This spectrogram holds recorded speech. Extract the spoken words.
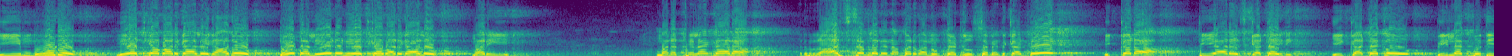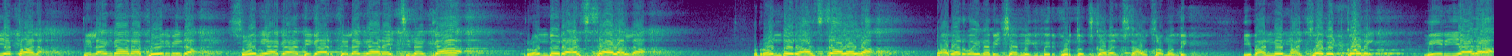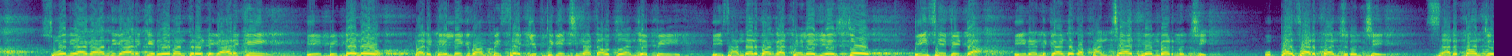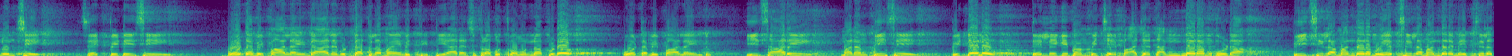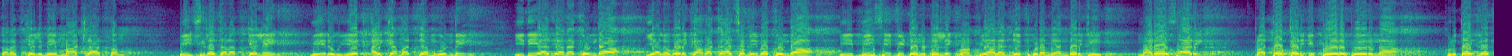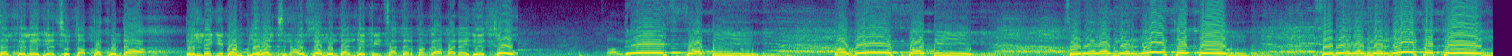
ఈ మూడు నియోజకవర్గాలే కాదు టోటల్ ఏడు నియోజకవర్గాలు. మరి మన తెలంగాణ రాష్ట్రంలోనే నంబర్ వన్ ఉంటాడు చూస్తాం. ఎందుకంటే ఇక్కడ టిఆర్ఎస్ గడ్డ ఇది. ఈ గడ్డకు వీళ్ళకు బుద్ధి చెప్పాలా? తెలంగాణ పేరు మీద సోనియా గాంధీ గారు తెలంగాణ ఇచ్చినాక రెండు రాష్ట్రాలల్లా రెండు రాష్ట్రాలల్లా పవర్ పోయిన విషయం మీకు మీరు గుర్తుంచుకోవాల్సిన అవసరం ఉంది. ఇవన్నీ మంచిలో పెట్టుకొని మీరు ఇవాళ సోనియా గాంధీ గారికి రేవంత్ రెడ్డి గారికి ఈ బిడ్డను మరి ఢిల్లీకి పంపిస్తే గిఫ్ట్కి ఇచ్చినట్టు అవుతుందని చెప్పి ఈ సందర్భంగా తెలియజేస్తూ బీసీ బిడ్డ ఈయన ఎందుకంటే ఒక పంచాయత్ మెంబర్ నుంచి ఉప సర్పంచ్ నుంచి సర్పంచ్ నుంచి జెడ్పీటీసీ ఓటమి పాలైండు ఆయనకు డబ్బులమయం టిఆర్ఎస్ ప్రభుత్వం ఉన్నప్పుడు ఓటమి పాలైండు. ఈసారి మనం బీసీ బిడ్డను ఢిల్లీకి పంపించే బాధ్యత అందరం కూడా బీసీల మందరము ఎఫ్సీల మందరం ఎఫ్సీల తరఫుకెళ్ళి మేము మాట్లాడతాం. బీసీల తరఫుకెళ్ళి మీరు ఏ ఐకమత్యం ఉండి ఇది అది అనకుండా ఇవాళ ఎవరికి అవకాశం ఇవ్వకుండా ఈ బీసీ బిడ్డను ఢిల్లీకి పంపించాలని చెప్పి కూడా మీ అందరికీ మరోసారి ప్రతి ఒక్కరికి పేరు పేరున కృతజ్ఞతలు తెలియజేస్తూ తప్పకుండా ఢిల్లీకి పంపించవలసిన అవసరం ఉందని చెప్పి సందర్భంగా మనవి చేస్తూ కాంగ్రెస్ పార్టీ! కాంగ్రెస్ పార్టీ! సోనియా గాంధీ గారి నాయకత్వం సోనియా గాంధీ గారి నాయకత్వం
